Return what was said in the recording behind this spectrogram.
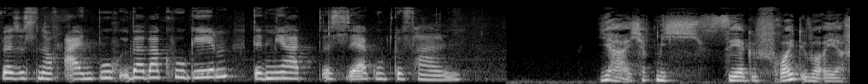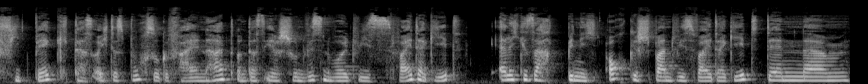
Wird es noch ein Buch über Baku geben? Denn mir hat es sehr gut gefallen. Ja, ich habe mich sehr gefreut über euer Feedback, dass euch das Buch so gefallen hat und dass ihr schon wissen wollt, wie es weitergeht. Ehrlich gesagt bin ich auch gespannt, wie es weitergeht, denn ähm,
